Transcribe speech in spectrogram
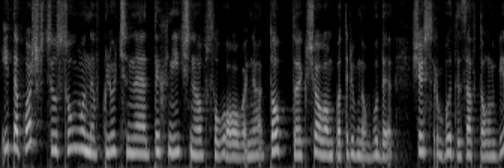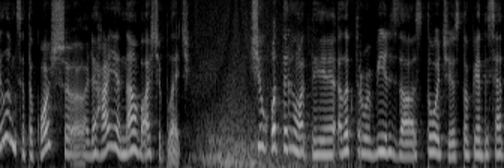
І також в цю суму не включене технічне обслуговування. Тобто, якщо вам потрібно буде щось робити з автомобілем, це також е, лягає на ваші плечі. Щоб отримати електромобіль за 100 чи 150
